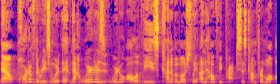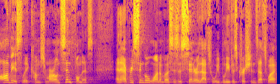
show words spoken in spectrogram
Now, part of the reason we're, eh, now where, does, where do all of these kind of emotionally unhealthy practices come from? Well, obviously it comes from our own sinfulness. And every single one of us is a sinner. That's what we believe as Christians. That's why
